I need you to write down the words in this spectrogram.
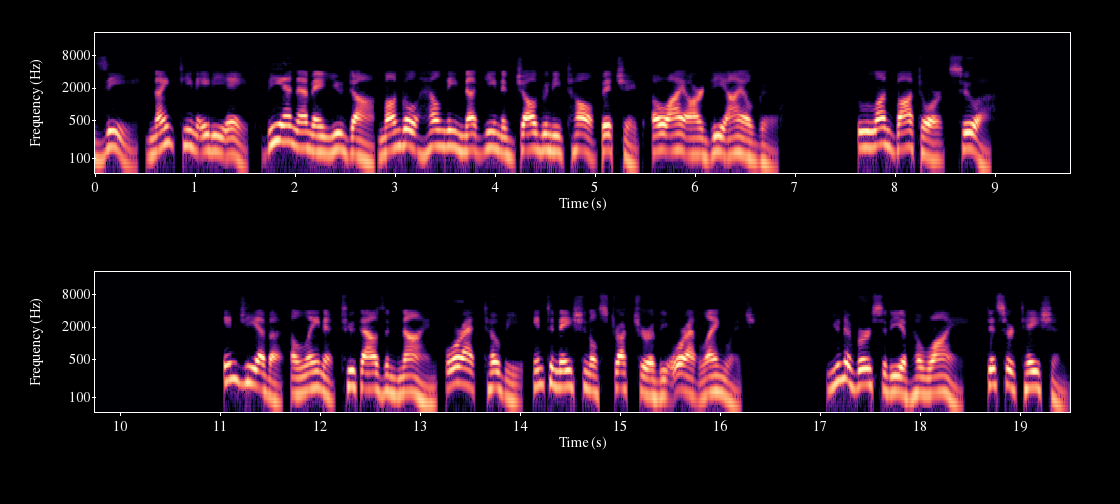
Z. 1988, BNMAU da Mongol Helni Nutgina Jalguni Tal Bichig, OIRD Ilgu. Ulaanbaatar, Sua. Ingieva, Elena 2009, Oirat Toby, Intonational Structure of the Oirat Language. University of Hawaii. Dissertation.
